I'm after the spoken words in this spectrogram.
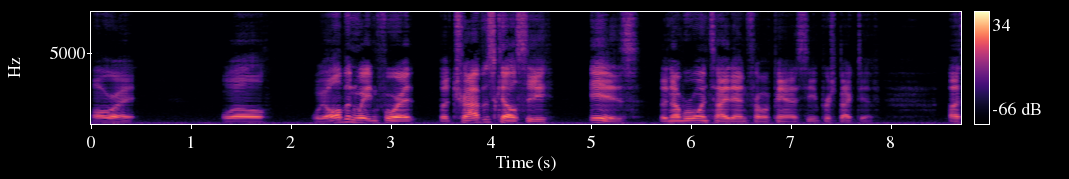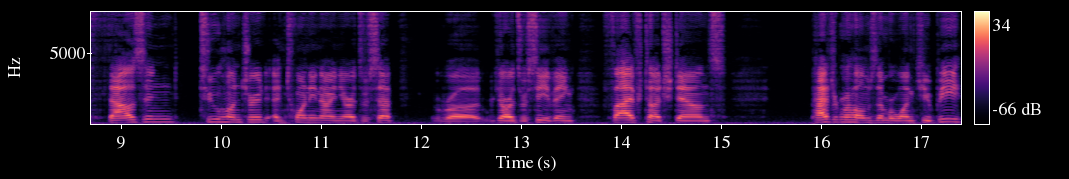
All right. Well we all been waiting for it but travis Kelce is the number one tight end from a fantasy perspective. A thousand two hundred and twenty nine yards recept uh, yards receiving, five touchdowns. Patrick Mahomes, number one QB.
